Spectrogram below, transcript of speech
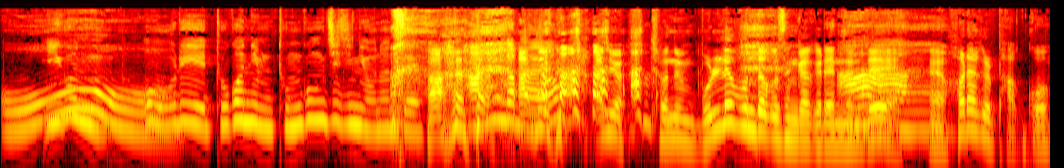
오. 이건 어, 우리 도건님 동공지진이 오는데 아닌가 봐요. 아니요, 저는 몰래 본다고 생각을 했는데 아. 예, 허락을 받고.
